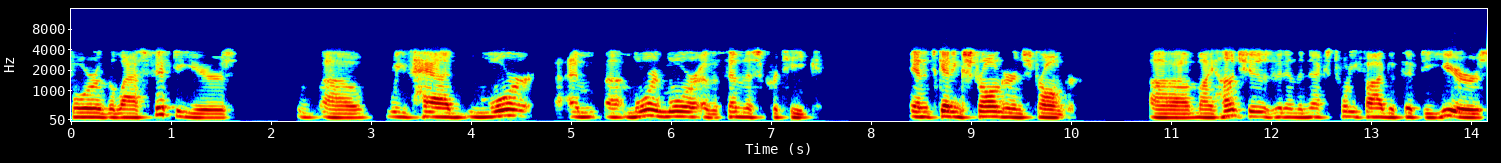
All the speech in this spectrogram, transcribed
for the last 50 years, uh, we've had more and uh, more and more of a feminist critique, and it's getting stronger and stronger. Uh, my hunch is that in the next 25 to 50 years,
